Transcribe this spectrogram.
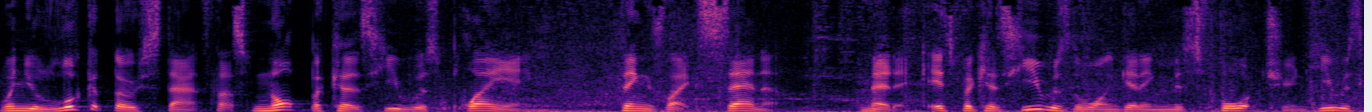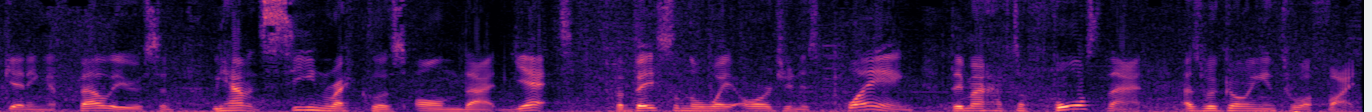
when you look at those stats, that's not because he was playing things like Senna medic. It's because he was the one getting Miss Fortune. He was getting a Aphelios, and we haven't seen Rekkles on that yet. But based on the way Origen is playing, they might have to force that as we're going into a fight.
